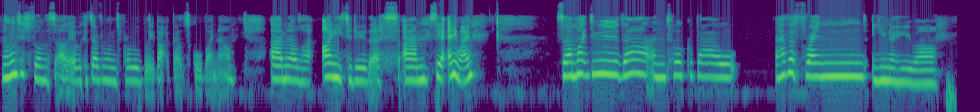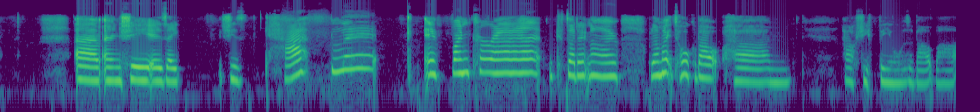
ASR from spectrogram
And I wanted to film this earlier because everyone's probably back at school by now. Um, and I was like, I need to do this. Um, so yeah, anyway. So I might do that and talk about. I have a friend, you know who you are. Um, and she is a. She's Catholic if I'm correct, I don't know. But I might talk about her, um, how she feels about that.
